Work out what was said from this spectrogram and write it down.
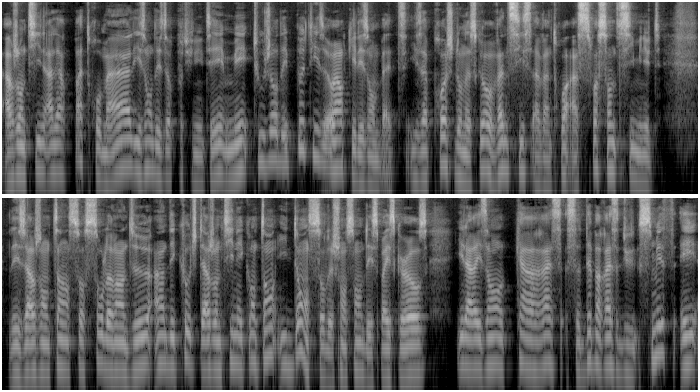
Argentine a l'air pas trop mal, ils ont des opportunités, mais toujours des petites erreurs qui les embêtent. Ils approchent dans le score 26 à 23 à 66 minutes. Les Argentins sortent sur le 22, un des coachs d'Argentine est content, il danse sur les chansons des Spice Girls. Il a raison, Carras se débarrasse du Smith et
